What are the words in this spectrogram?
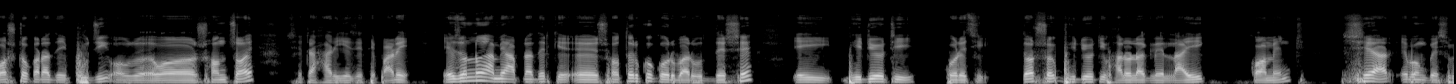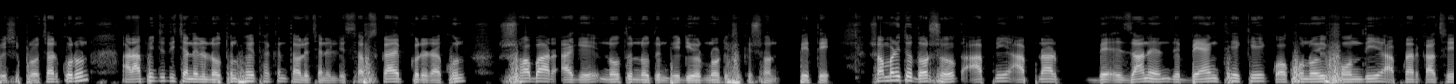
কষ্ট করা যে পুঁজি সঞ্চয়, সেটা হারিয়ে যেতে পারে। এজন্যই আমি আপনাদেরকে সতর্ক করবার উদ্দেশ্যে এই ভিডিওটি করেছি। দর্শক, ভিডিওটি ভালো লাগলে লাইক কমেন্ট শেয়ার এবং বেশি বেশি প্রচার করুন। আর আপনি যদি চ্যানেলে নতুন হয়ে থাকেন, তাহলে চ্যানেলটি সাবস্ক্রাইব করে রাখুন। সবার আগে নতুন নতুন ভিডিওর নোটিফিকেশন পেতে। সম্মানিত দর্শক, আপনি আপনার জানেন যে ব্যাংক থেকে কখনোই ফোন দিয়ে আপনার কাছে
